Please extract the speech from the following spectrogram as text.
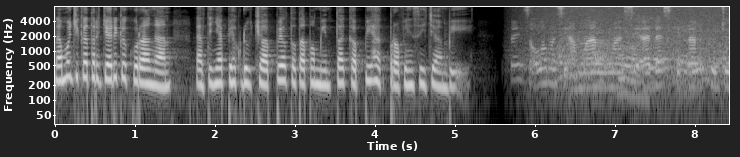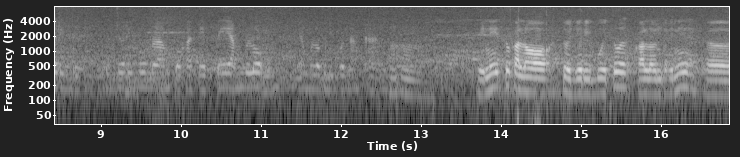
namun jika terjadi kekurangan, nantinya pihak Dukcapil tetap meminta ke pihak Provinsi Jambi. Insya Allah masih aman, masih ada sekitar 7.000 7.000 belangko KTP yang belum yang belum digunakan. Hmm. Ini itu kalau 7.000 itu kalau untuk ini eh,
